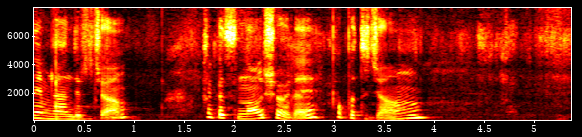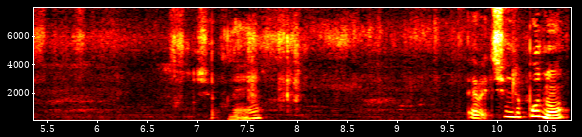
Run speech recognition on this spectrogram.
Nemlendireceğim. Arkasından şöyle kapatacağım. Şöyle. Evet şimdi bunu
